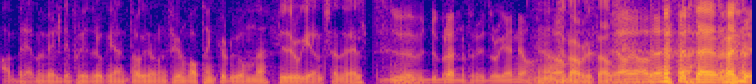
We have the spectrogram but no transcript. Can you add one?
han brenner veldig for hydrogentog, denne fyren. Hva tenker du om det? Hydrogen generelt. Du, du brenner for hydrogen, ja? Ja, bokstavelig talt. Ja, ja, det, det er veldig,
